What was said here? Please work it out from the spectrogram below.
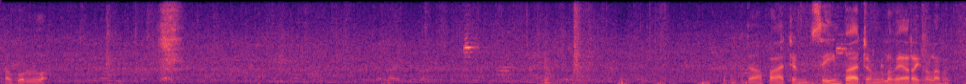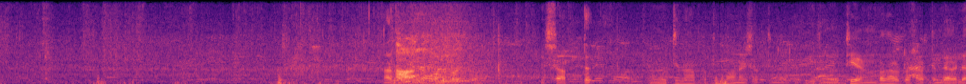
ആ കൊള്ളാം. ഇതാ പാറ്റേൺ സെയിം പാറ്റേണുള്ള വേറെ കളർ ഷർട്ട്. നൂറ്റി നാൽപ്പത്തൊന്നാണ് ഷർട്ടിന്റെ വില. ഇരുന്നൂറ്റി എൺപതാണ് കേട്ടോ ഷർട്ടിന്റെ വില.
